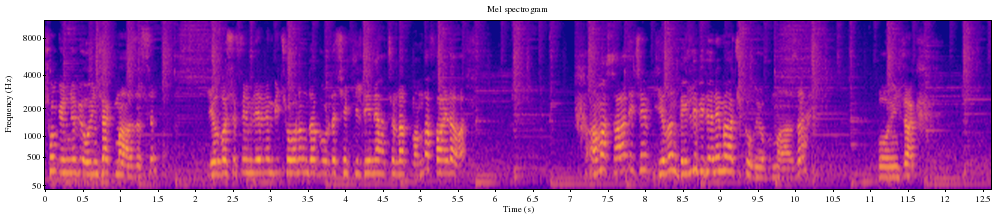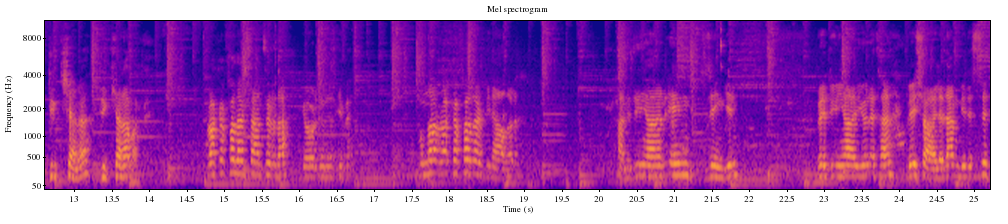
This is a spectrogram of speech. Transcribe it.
Çok, ünlü bir oyuncak mağazası. Yılbaşı filmlerinin birçoğunun da burada çekildiğini hatırlatmamda fayda var. Ama sadece yılın belli bir dönemi açık oluyor bu mağaza. Bu oyuncak dükkanı, dükkana bak. Rockefeller Center'da gördüğünüz gibi. Bunlar Rockefeller binaları. Hani dünyanın en zengin ve dünyayı yöneten 5 aileden birisi.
